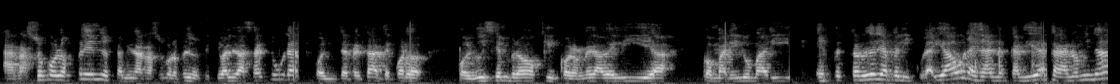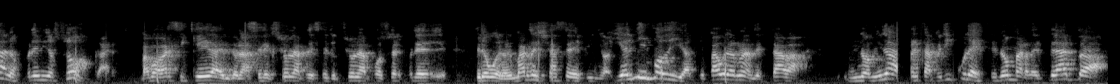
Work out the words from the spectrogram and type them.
arrasó con los premios, también arrasó con los premios del Festival de las Alturas, con interpretada, te acuerdo, con Luis Embroski, con Ornella Belía, con Marilu Marí, espectacular película. Y ahora es la candidata la nominada a los premios Oscar. Vamos a ver si queda dentro de la selección, la preselección, la Pero bueno, el martes ya se definió. Y el mismo día que Paula Hernández estaba nominada a esta película, estrenó Mar del Plata,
